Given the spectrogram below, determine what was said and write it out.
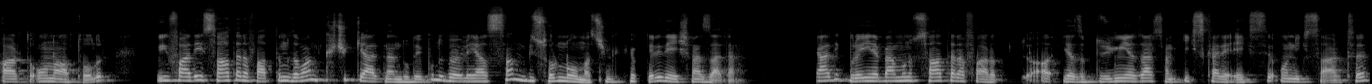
artı 16 olur. Bu ifadeyi sağ tarafa attığım zaman küçük geldiğinden dolayı bunu böyle yazsam bir sorun olmaz. Çünkü kökleri değişmez zaten. Geldik buraya yine ben bunu sağ tarafa yazıp düzgün yazarsam x kare eksi 10x artı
